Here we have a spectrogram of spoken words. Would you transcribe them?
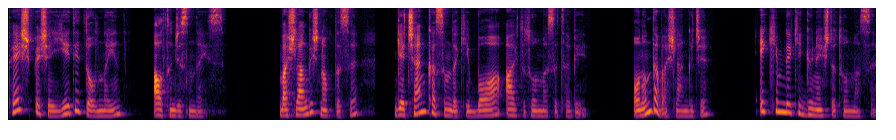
peş peşe 7 dolunayın altıncısındayız. Başlangıç noktası Geçen Kasım'daki boğa ay tutulması tabii. Onun da başlangıcı Ekim'deki güneş tutulması.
